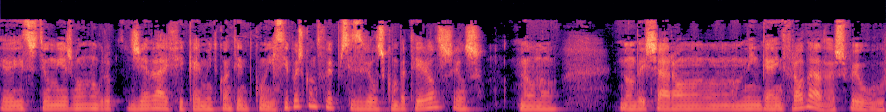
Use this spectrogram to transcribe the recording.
Uh, existiu mesmo um grupo de Jedi, fiquei muito contente com isso. E depois quando foi preciso vê-los combater, eles, eles não, não, não deixaram ninguém defraudado. Acho eu,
